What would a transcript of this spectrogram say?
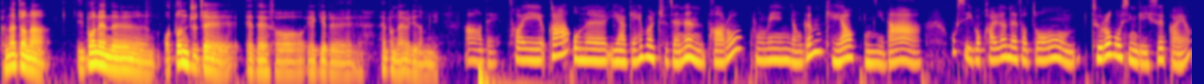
그나저나 이번에는 어떤 주제에 대해서 얘기를 해보나요, 리담님? 아, 네. 저희가 오늘 이야기해볼 주제는 바로 국민연금 개혁입니다. 혹시 이거 관련해서 좀 들어보신 게 있을까요?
